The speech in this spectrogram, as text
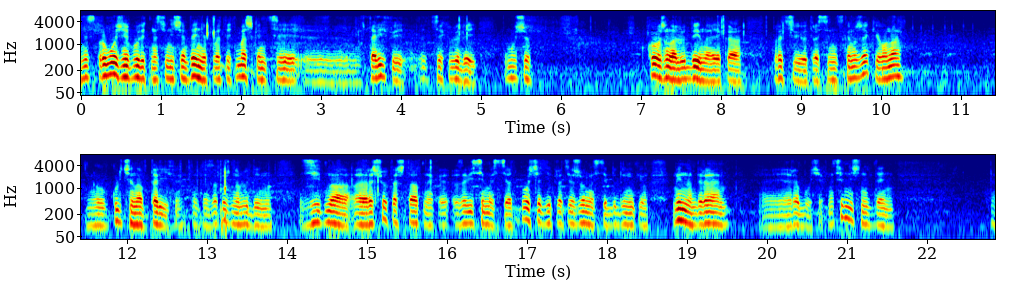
неспроможні будуть на сьогоднішній день оплатити мешканці е, в тарифі цих людей. Тому що кожна людина, яка працює у Тростянецькому ЖЕКі, вона е, включена в тарифі, тобто за кожну людину. Згідно е, штатних, е, в зависимості від площаді протяжності будинків, ми набираємо е, робочих. На сьогоднішній день е,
